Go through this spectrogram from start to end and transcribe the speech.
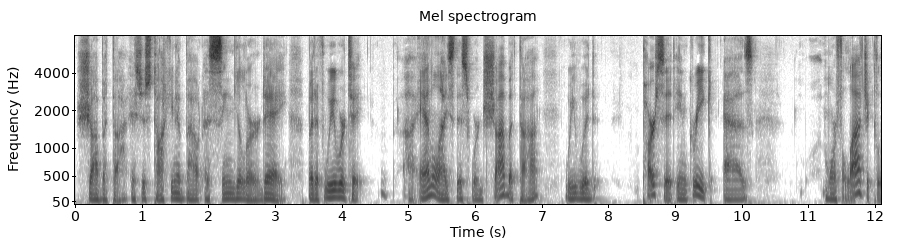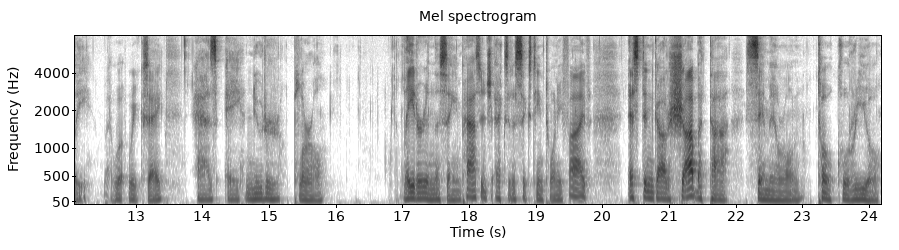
Shabbata. It's just talking about a singular day. But if we were to uh, analyze this word Shabbata, we would parse it in Greek as morphologically, what we say, as a neuter plural. Later in the same passage, Exodus 16:25, Estengar Shabbata semeron to kurio.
